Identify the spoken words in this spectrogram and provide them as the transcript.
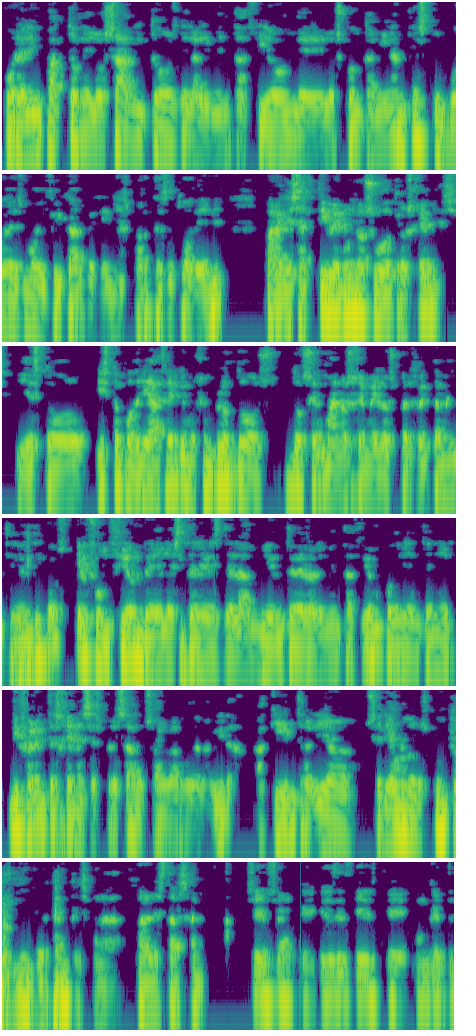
por el impacto de los hábitos, de la alimentación, de los contaminantes, tú puedes modificar pequeñas partes de tu ADN para que se activen unos u otros genes. Y esto, esto podría hacer que, por ejemplo, dos, dos hermanos gemelos perfectamente idénticos, en función del estrés, del ambiente, de la alimentación, podrían tener diferentes genes expresados a lo largo de la vida. Aquí entraría, sería uno de los puntos muy importantes para, para el estar sano. Sí, o sea, lo que quieres decir es que aunque t-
